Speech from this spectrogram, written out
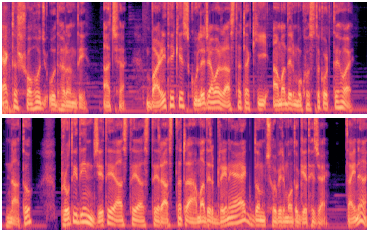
একটা সহজ উদাহরণ দিই। আচ্ছা বাড়ি থেকে স্কুলে যাওয়ার রাস্তাটা কি আমাদের মুখস্থ করতে হয়? না তো, প্রতিদিন যেতে আসতে আসতে রাস্তাটা আমাদের ব্রেনে একদম ছবির মতো গেঁথে যায়, তাই না?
